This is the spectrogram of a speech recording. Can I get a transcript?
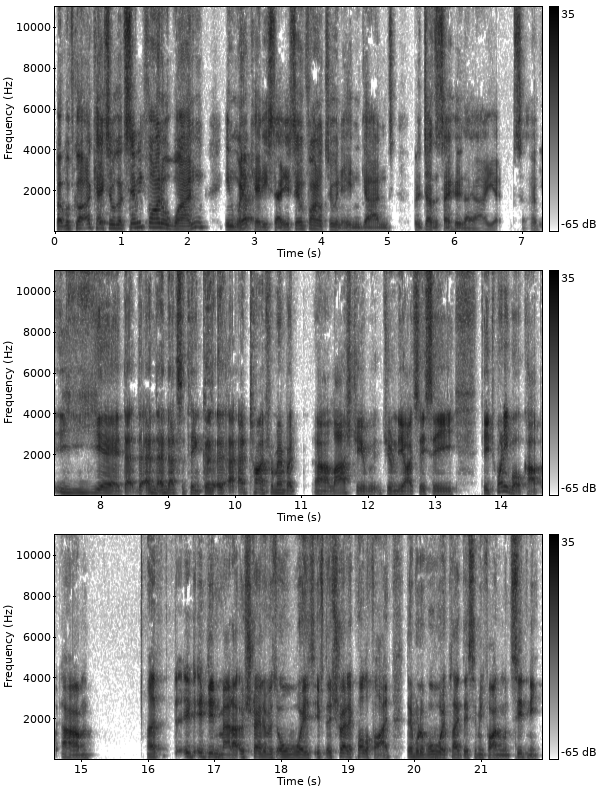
But we've got okay so we've got semi-final one in wankhede yep. stadium semi-final two in eden gardens but it doesn't say who they are yet so. Yeah, that and and that's the thing because uh, at times, remember uh, last year during the ICC T20 World Cup, um, uh, it, it didn't matter. Australia was always, if the Australia qualified, they would have always played their semi final in Sydney.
